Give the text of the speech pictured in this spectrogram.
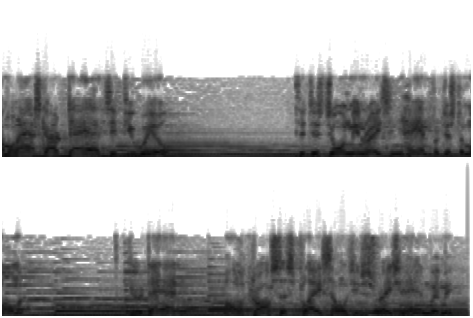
I'm going to ask our dads, if you will, to just join me in raising your hand for just a moment. If you're a dad all across this place, I want you to just raise your hand with me.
